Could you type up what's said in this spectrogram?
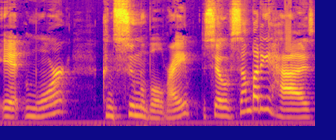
it more consumable, right? So if somebody has,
